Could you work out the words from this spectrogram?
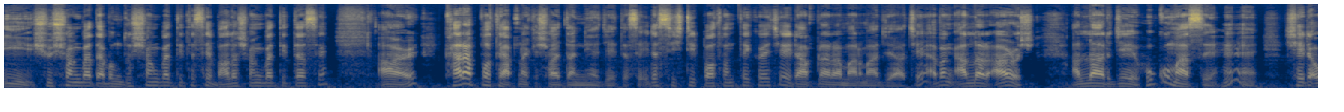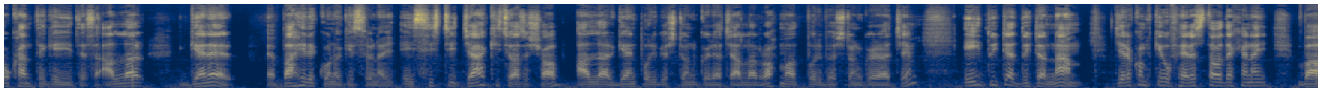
এই সুসংবাদ এবং দুঃসংবাদ দিতেছে, ভালো সংবাদ দিতেছে। আর খারাপ পথে আপনাকে শয়তান নিয়ে যাইতেছে। এটা সৃষ্টির প্রথম থেকে হয়েছে, এটা আপনার আমার মাঝে আছে এবং আল্লাহর আরশ, আল্লাহর যে হুকুম আছে হ্যাঁ সেটা ওখান থেকে ইতেছে আল্লাহর জ্ঞানের বাহিরে কোনো কিছু নাই। এই সৃষ্টি যা কিছু আছে সব আল্লাহর জ্ঞান পরিবেষ্টন করে আছে, আল্লাহর রহমত পরিবেষ্টন করে আছে। এই দুইটা দুইটা নাম, যেরকম কেউ ফেরেস্তাও দেখে নাই বা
